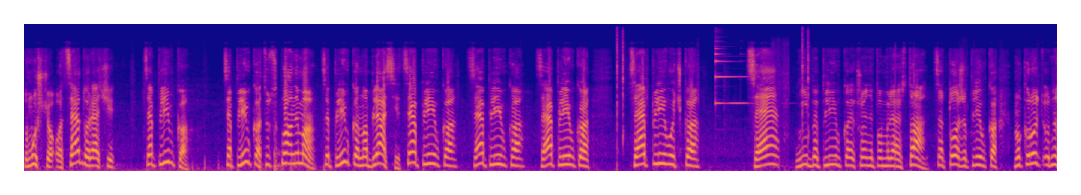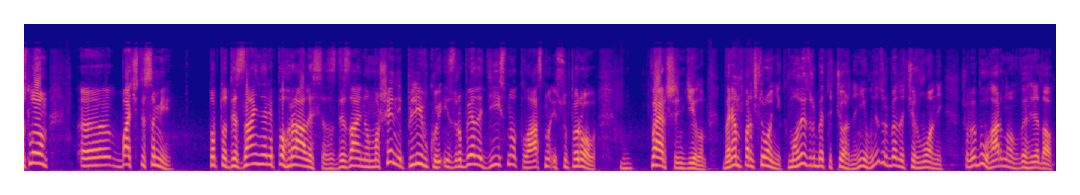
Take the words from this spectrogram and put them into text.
Тому що оце, до речі, це плівка. Це плівка, тут скла нема. Це плівка на блясі. Це плівка, це плівка, це плівка, це плівочка. Це ніби плівка, якщо я не помиляюсь. Так, це теж плівка. Ну, коротше, одним словом, е, бачите самі. Тобто дизайнери погралися з дизайном машини плівкою і зробили дійсно класно і суперово. Першим ділом беремо партронік. Могли зробити чорний. Ні, вони зробили червоний, щоб був гарно виглядав.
